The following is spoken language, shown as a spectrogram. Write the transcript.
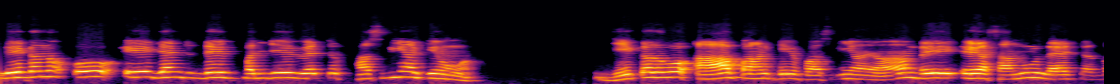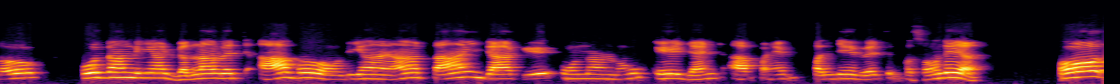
ਲੇਕਿਨ ਉਹ ਏਜੰਟ ਦੇ ਪੰਜੇ ਵਿੱਚ ਫਸ ਗਈਆਂ ਕਿਉਂ ਆ? ਜੇਕਰ ਉਹ ਆਪ ਆਣ ਕੇ ਫਸ ਗਈਆਂ ਆ, ਬਈ ਇਹ ਸਾਨੂੰ ਲੈ ਚੱਲੋ ਉਦਾਂ ਦੀਆਂ ਗੱਲਾਂ ਵਿੱਚ ਆਪ ਆਉਂਦੀਆਂ ਆ, ਤਾਂ ਹੀ ਜਾ ਕੇ ਉਹਨਾਂ ਨੂੰ ਏਜੰਟ ਆਪਣੇ ਪੰਜੇ ਵਿੱਚ ਫਸਾਉਂਦੇ ਆ। ਔਰ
